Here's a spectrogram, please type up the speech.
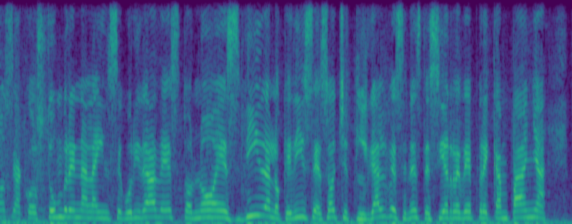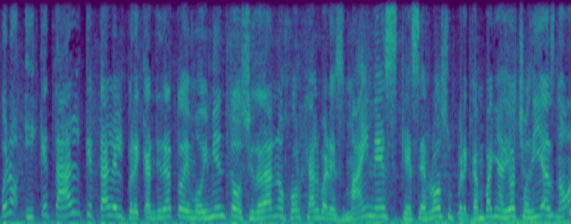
se acostumbren a la inseguridad. Esto no es vida, lo que dice Xochitl Galvez en este cierre de precampaña. Bueno, ¿y qué tal? ¿Qué tal el precandidato de Movimiento Ciudadano Jorge Álvarez Maínez, que cerró su precampaña de ocho días, ¿no?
